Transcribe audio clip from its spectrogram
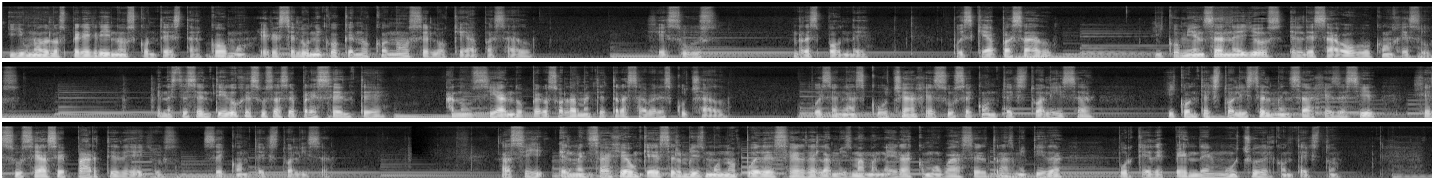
y uno de los peregrinos contesta, ¿cómo? ¿Eres el único que no conoce lo que ha pasado? Jesús responde, pues ¿qué ha pasado? Y comienzan ellos el desahogo con Jesús. En este sentido Jesús hace presente anunciando, pero solamente tras haber escuchado, pues en la escucha Jesús se contextualiza y contextualiza el mensaje, es decir, Jesús se hace parte de ellos, se contextualiza. Así, el mensaje, aunque es el mismo, no puede ser de la misma manera como va a ser transmitida porque dependen mucho del contexto.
